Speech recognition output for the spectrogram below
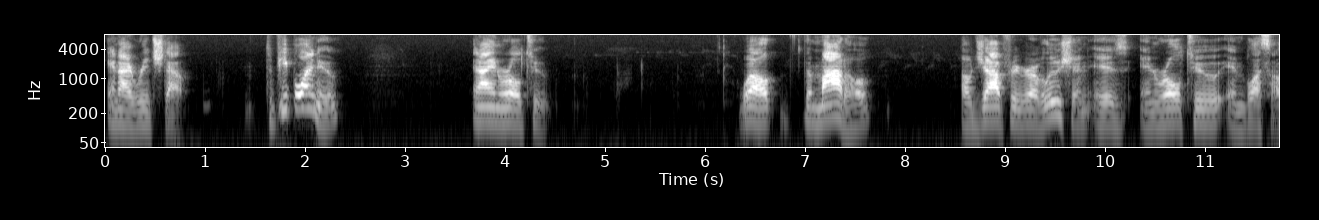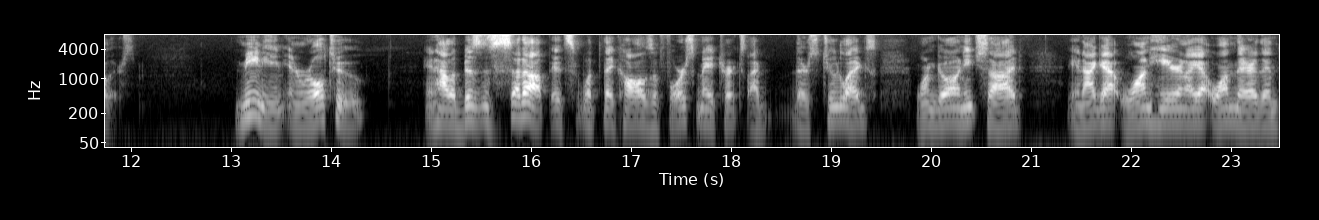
And I reached out to people I knew, and I enrolled two. Well, the motto of Job Free Revolution is enroll two and bless others. Meaning enroll two, and how the business is set up, it's what they call as a force matrix. I, there's two legs, one go on each side, and I got one here and I got one there, then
